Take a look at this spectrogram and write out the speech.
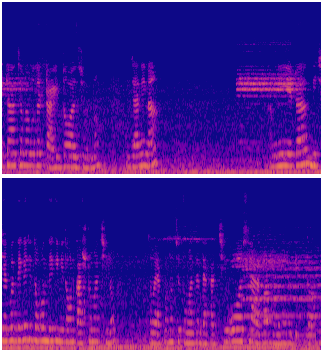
এটা আছে আমার টাইট দেওয়ার জন্য। জানি না। আমি এটা নিচে একবার দেখেছি, তখন দেখিনি, তখন কাস্টমার ছিল। তো এখন হচ্ছে তোমাদের দেখাচ্ছি। ও আসলে আরেকবার ভালোভাবে দেখতে হবে।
